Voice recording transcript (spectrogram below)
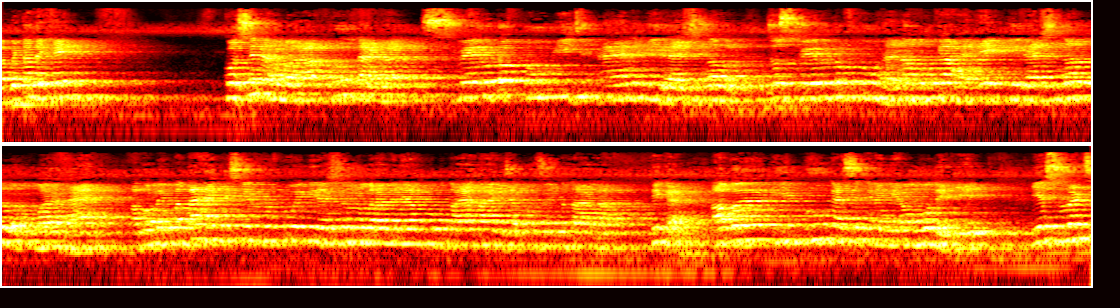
अब बेटा देखिए क्वेश्चन है हमारा prove that square root of two is an irrational जो स्क्वायर रूट ऑफ़ टू है ना, वो क्या है? एक इरेशनल नंबर है। अब हमें पता है कि स्क्वायर रूट टू एक इरेशनल नंबर है, मैंने आपको बताया था एग्ज़ाम्पल से बताया था। ठीक है? अब ये प्रूव कैसे करेंगे हम, वो देखिए। ये स्टूडेंट्स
